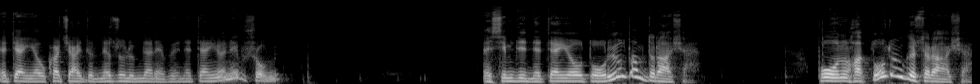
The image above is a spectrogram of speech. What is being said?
Netanyahu kaç aydır ne zulümler yapıyor? Netanyahu ne bir şey olmuyor? E şimdi Netanyahu doğru yolda mıdır haşa? Bu onun haklı olduğunu gösteriyor haşa.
